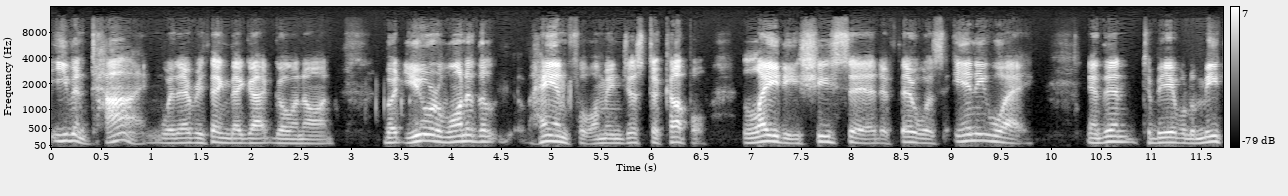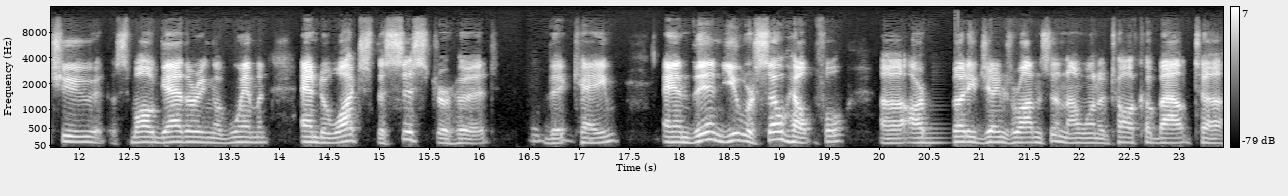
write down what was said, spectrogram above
even time with everything they got going on. But you were one of the handful, I mean, just a couple ladies, she said, if there was any way, and then to be able to meet you at a small gathering of women and to watch the sisterhood that mm-hmm. came. And then you were so helpful. Uh, our buddy James Robison, I want to talk about uh,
